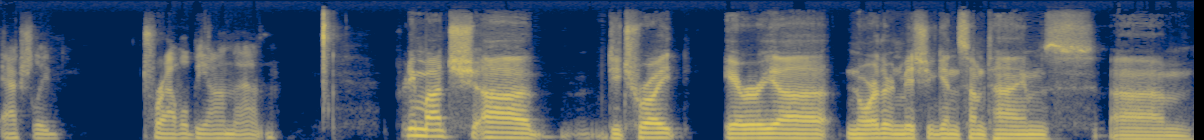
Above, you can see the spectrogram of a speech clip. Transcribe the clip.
actually travel beyond that? pretty much uh, Detroit area, northern Michigan sometimes. Um,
